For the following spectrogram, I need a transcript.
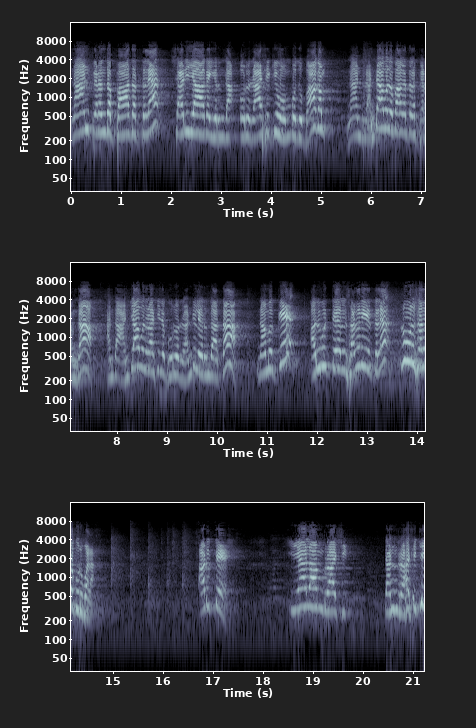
நான் பிறந்த பாதத்துல சரியாக இருந்தா. ஒரு ராசிக்கு ஒன்பது பாகம். நான் ரெண்டாவது பாகத்துல பிறந்தா அந்த அஞ்சாவது ராசியில குரு ரெண்டுல இருந்தா தான் நமக்கு அறுபத்தேழு சதவீதத்தில் நூறு சத குருபலம். அடுத்து ஏழாம் ராசி. தன் ராசிக்கு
